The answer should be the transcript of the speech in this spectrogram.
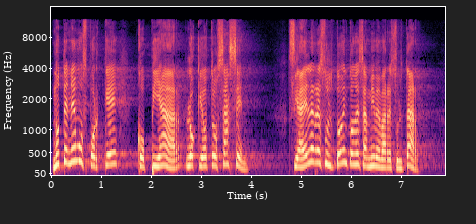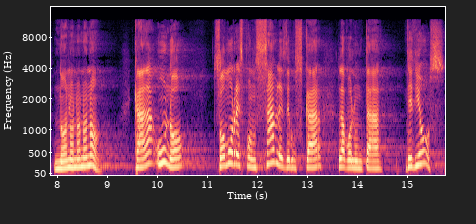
No tenemos por qué copiar lo que otros hacen. Si a él le resultó, entonces a mí me va a resultar. No, no, no, no, no. Cada uno somos responsables de buscar la voluntad de Dios.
